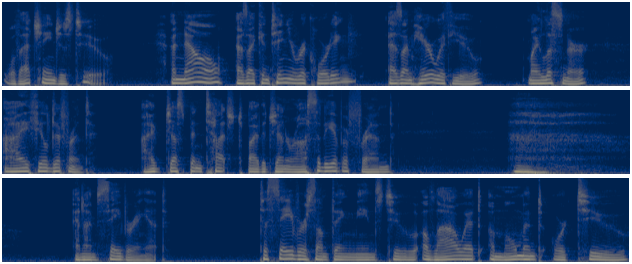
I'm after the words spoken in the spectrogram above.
Well, that changes too. And now, as I continue recording as I'm here with you, my listener, I feel different. I've just been touched by the generosity of a friend, and I'm savoring it. To savor something means to allow it a moment or two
